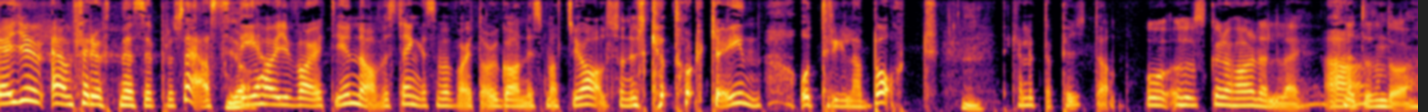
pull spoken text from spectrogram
är ju en förruttnelseprocess. Ja. Det har ju varit i en navelstränge som har varit organiskt material som nu ska torka in och trilla bort. Mm. Det kan lukta pyton. Och, och ska du ha det där lilla Ja. knytet ändå?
